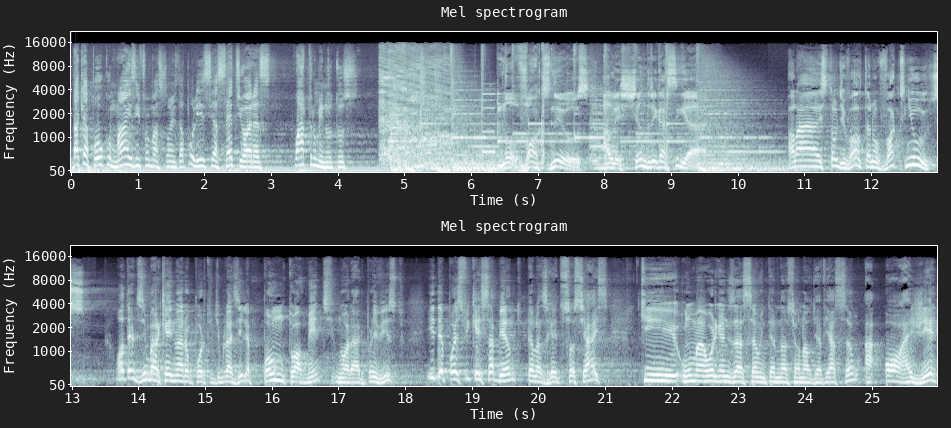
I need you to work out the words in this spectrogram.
Daqui a pouco, mais informações da polícia, às 7 horas, 4 minutos. No Vox News, Alexandre Garcia. Olá, estou de volta no Vox News. Ontem eu desembarquei no aeroporto de Brasília pontualmente, no horário previsto, e depois fiquei sabendo pelas redes sociais que uma organização internacional de aviação, a OAG,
